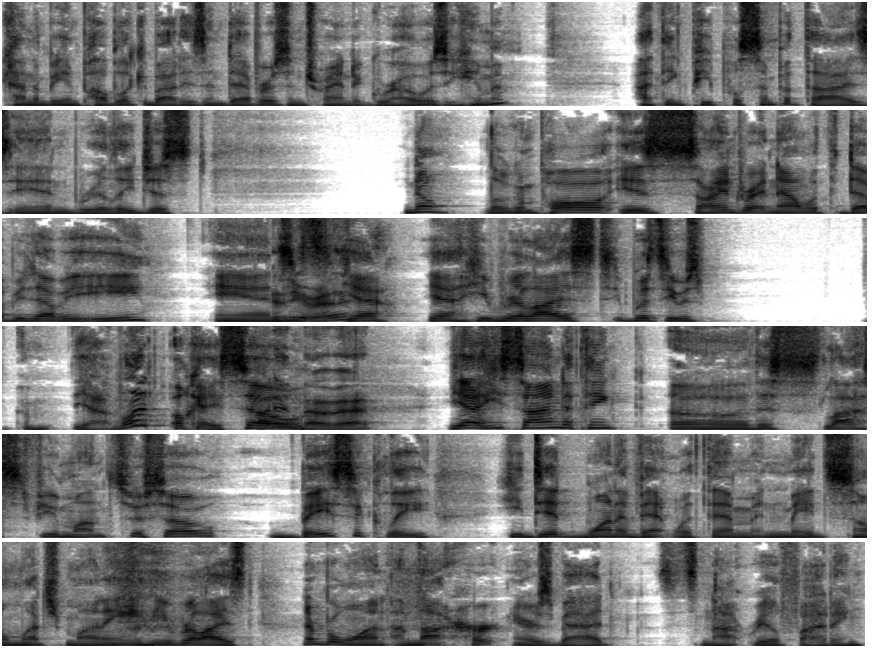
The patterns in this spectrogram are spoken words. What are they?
kind of being public about his endeavors and trying to grow as a human, I think people sympathize and really just, you know, Logan Paul is signed right now with the WWE. And Is he really? Yeah. Yeah. He realized was he was, um, yeah. What? Okay. So I didn't know that. yeah, he signed, I think, uh, this last few months or so. Basically, he did one event with them and made so much money. And he realized, number one, I'm not hurt near as bad because it's not real fighting.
